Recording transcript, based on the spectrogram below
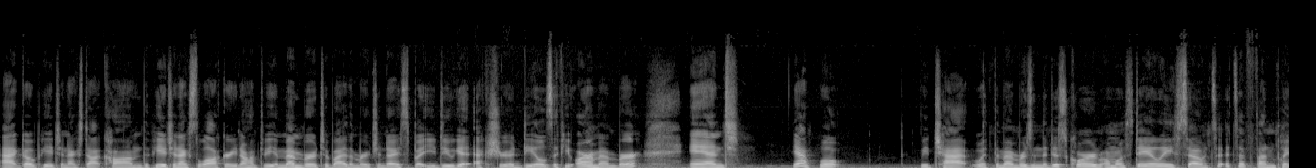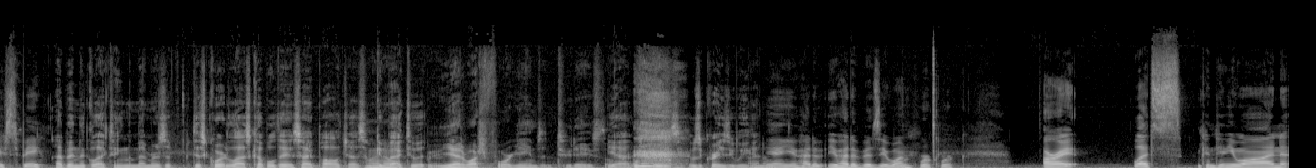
at gophnx.com. The PHNX locker, you don't have to be a member to buy the merchandise, but you do get extra deals if you are a member. And yeah, well, we chat with the members in the Discord almost daily, so it's a, it's a fun place to be. I've been neglecting the members of Discord the last couple of days. I apologize. I'll I get know. back to it. You had to watch four games in two days. Though. Yeah, it was crazy. It was a crazy weekend. Yeah, you had a you had a busy one. Work, work. All right, let's continue on.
